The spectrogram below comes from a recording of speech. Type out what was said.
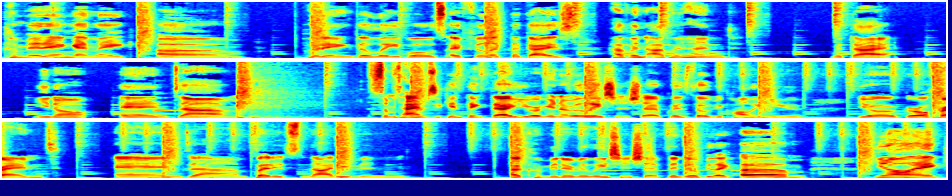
committing and like um putting the labels, I feel like the guys have an upper hand with that, you know. And um sometimes you can think that you're in a relationship because they'll be calling you your girlfriend, and um, but it's not even a committed relationship. Then they'll be like, um, you know, like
